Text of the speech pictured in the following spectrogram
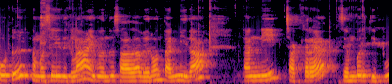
போட்டு நம்ம செய்துக்கலாம். இது வந்து சாதா வெறும் தண்ணி தான். தண்ணி சர்க்கரை செம்பருத்தி பூ.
